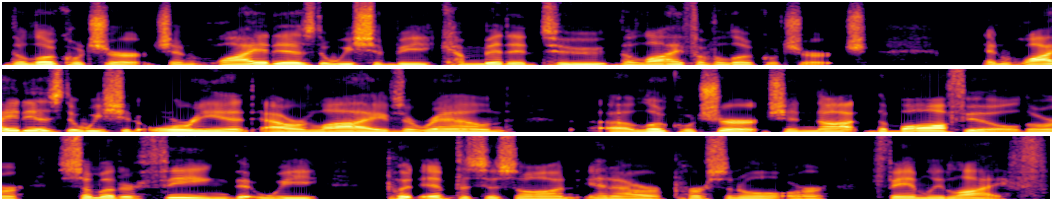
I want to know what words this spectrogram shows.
the local church and why it is that we should be committed to the life of a local church and why it is that we should orient our lives around a local church and not the ball field or some other thing that we put emphasis on in our personal or family life.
